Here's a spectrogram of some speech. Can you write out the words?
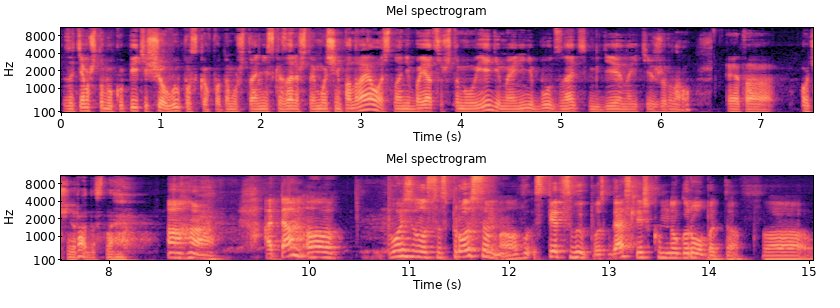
за тем, чтобы купить еще выпусков, потому что они сказали, что им очень понравилось, но они боятся, что мы уедем, и они не будут знать, где найти журнал. Это очень радостно. Ага. А там э, пользовался спросом э, спецвыпуск, да, слишком много роботов. Э,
